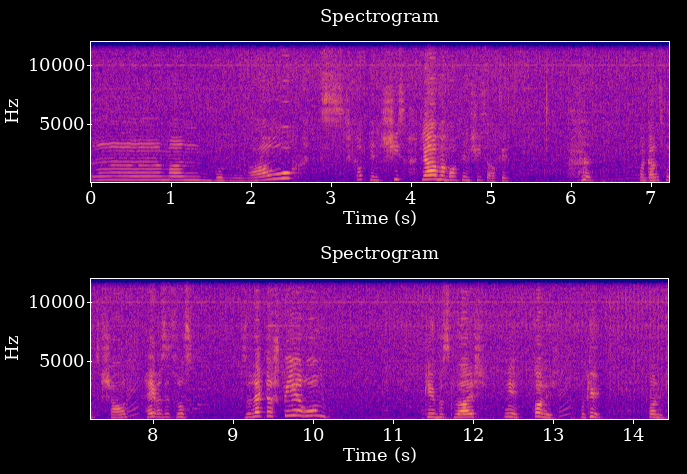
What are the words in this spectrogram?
Äh, man braucht... Ich glaube den Schieß... Ja, man braucht den Schießer, okay. mal ganz kurz schauen. Hey, was ist los? So leckt das Spiel rum. Okay, bis gleich. Nee, doch nicht. Okay, doch nicht.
